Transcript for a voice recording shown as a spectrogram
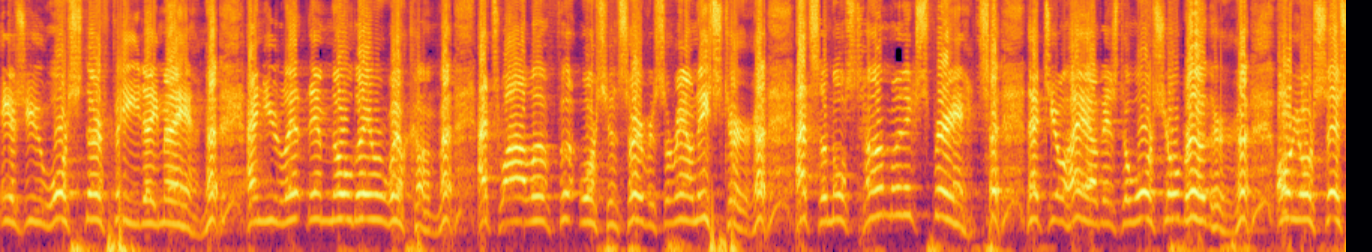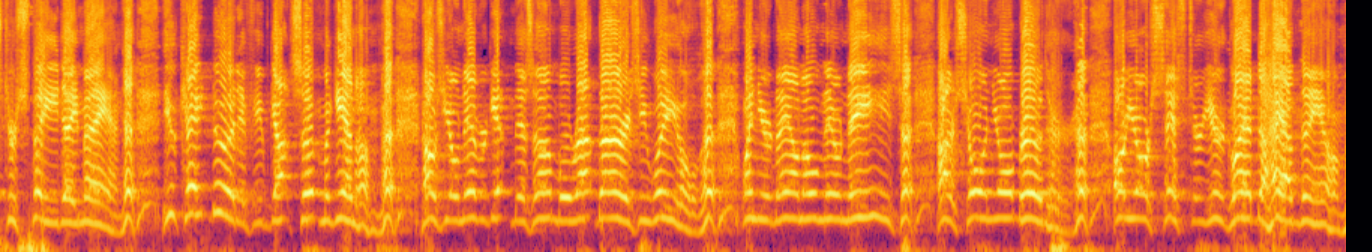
is you washed their feet, amen, and you let them know they were welcome. That's why I love foot washing service around Easter. That's the most humbling experience that you'll have is to wash your brother or your sister's feet. Amen. You can't do it if you've got something against them because you'll never get as humble right there as you will when you're down on their knees uh, showing your brother or your sister you're glad to have them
